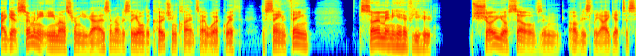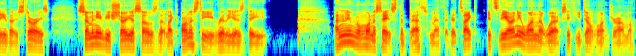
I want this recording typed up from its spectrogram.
I get so many emails from you guys, and obviously all the coaching clients I work with, the same thing. So many of you show yourselves, and obviously I get to see those stories. So many of you show yourselves that like honesty really is the I don't even want to say it's the best method. It's like it's the only one that works if you don't want drama.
